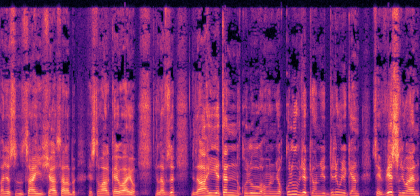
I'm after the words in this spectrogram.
پنهنجو سائين شاهه صاحب استعمال ڪيو آهي اهو لفظ لاهيئتن ڪلوب هنن جو ڪلوب جيڪي هن جون دليون جيڪي آهن سي ويسليون آهن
